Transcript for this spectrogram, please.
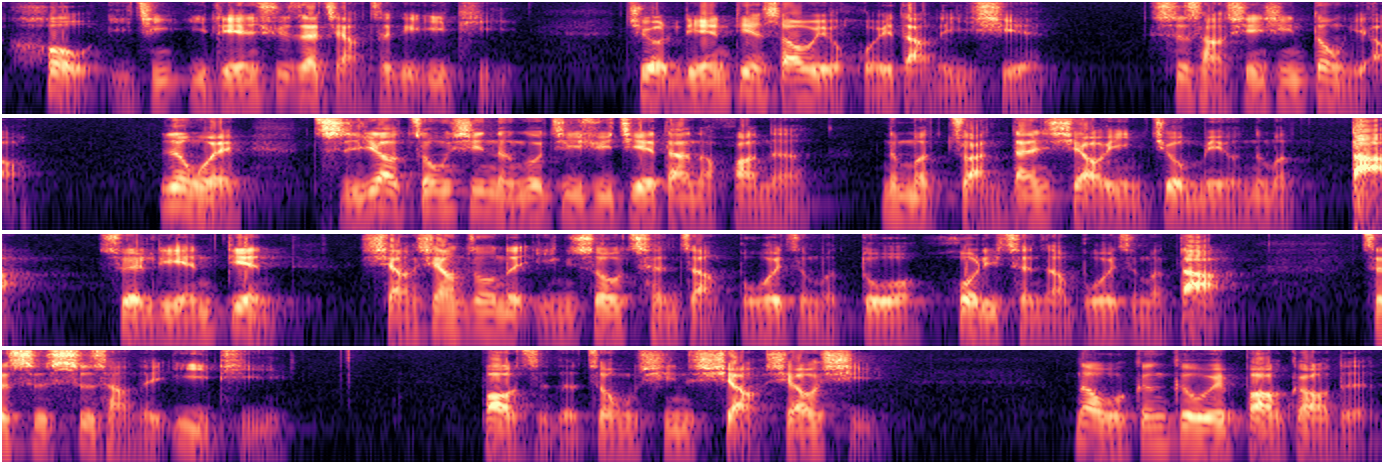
后已经已连续在讲这个议题，就连电稍微有回档了一些，市场信心动摇，认为只要中芯能够继续接单的话呢，那么转单效应就没有那么大，所以联电想象中的营收成长不会这么多，获利成长不会这么大，这是市场的议题，报纸的中心消消息。那我跟各位报告的，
